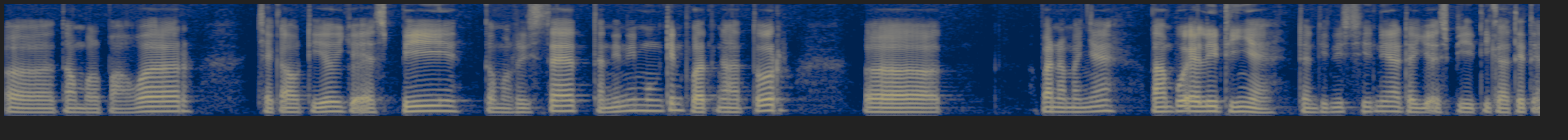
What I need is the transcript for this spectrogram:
uh, tombol power, jack audio, USB, tombol reset, dan ini mungkin buat ngatur uh, apa namanya lampu LED-nya. Dan di sini ada USB 3.0.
